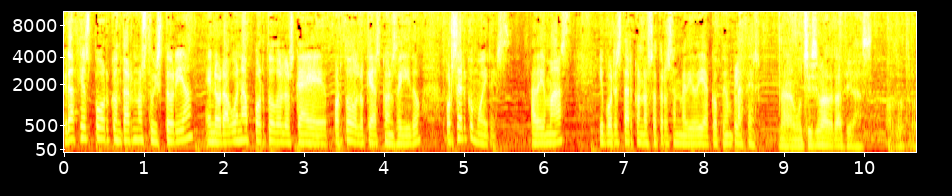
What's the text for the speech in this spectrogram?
gracias por contarnos tu historia. Enhorabuena por todo los que por todo lo que has conseguido, por ser como eres. Además, y por estar con nosotros en Mediodía Cope, un placer. Nada, muchísimas gracias a vosotros.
